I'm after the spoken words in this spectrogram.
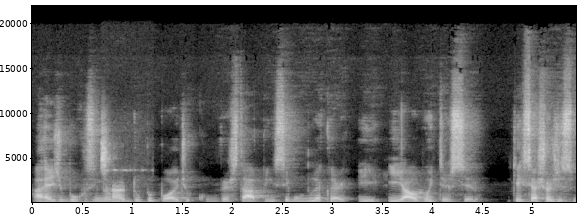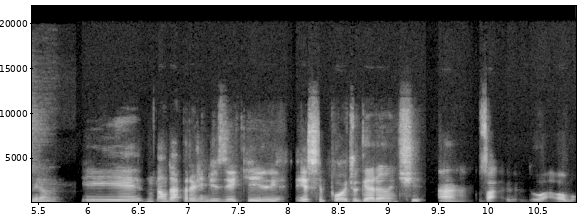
A Red Bull conseguiu um duplo pódio, com Verstappen em segundo Leclerc e, e Albon em terceiro. O que, que você achou disso, Miranda? E não dá pra gente dizer que esse pódio garante a vaga do álbum,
